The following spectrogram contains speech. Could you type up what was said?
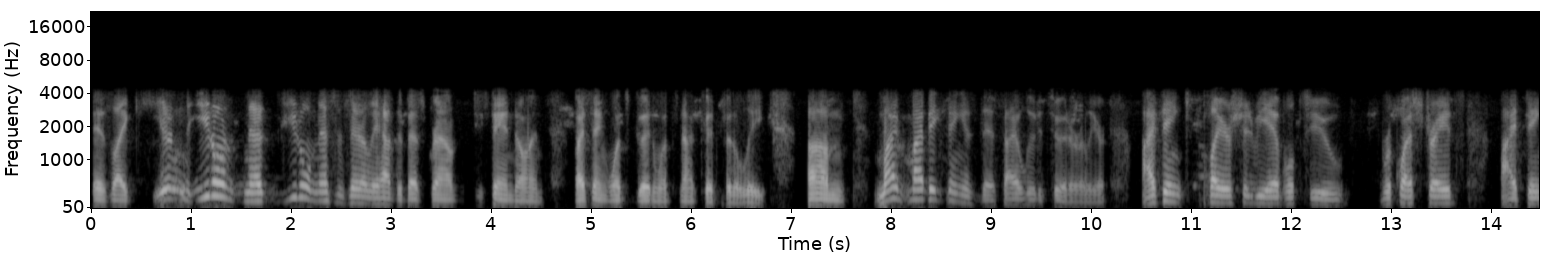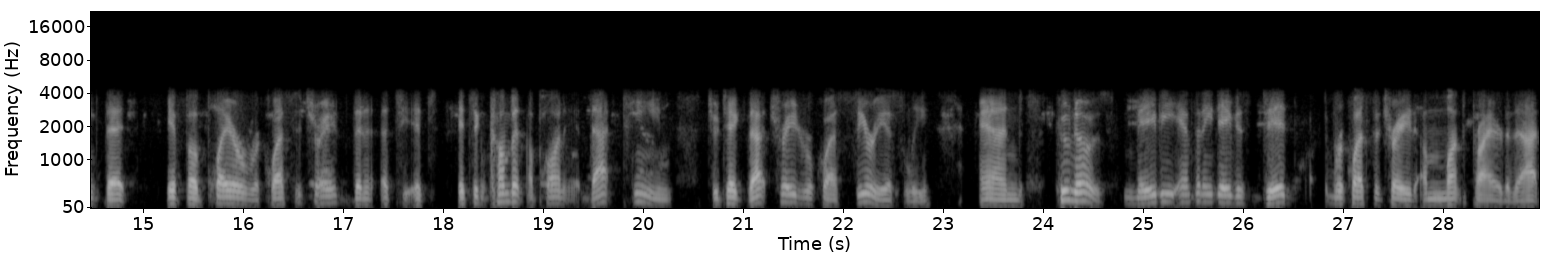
Is like you you don't ne- you don't necessarily have the best ground to stand on by saying what's good and what's not good for the league. Um, my my big thing is this. I alluded to it earlier. I think players should be able to request trades. I think that if a player requests a trade, then it's, it's incumbent upon that team to take that trade request seriously. And who knows? Maybe Anthony Davis did request a trade a month prior to that,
